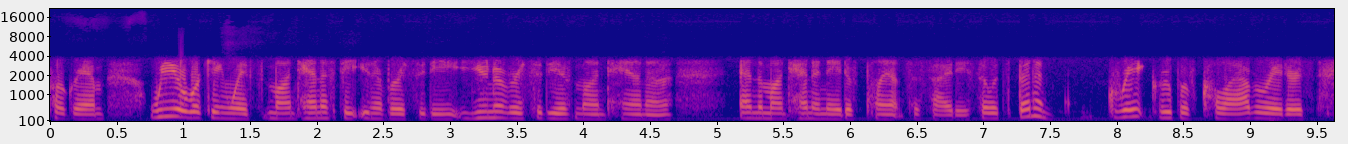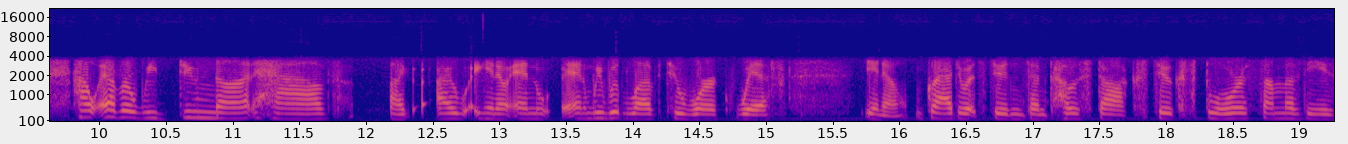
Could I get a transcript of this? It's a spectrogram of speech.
program. We are working with Montana State University, University of Montana, and the Montana Native Plant Society. So it's been a great group of collaborators. However, we do not have like I you know and and we would love to work with you know graduate students and postdocs to explore some of these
